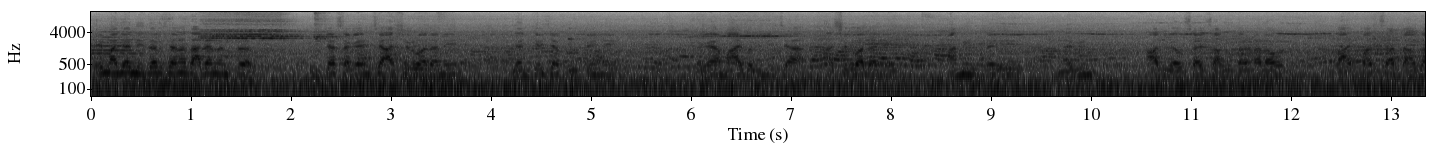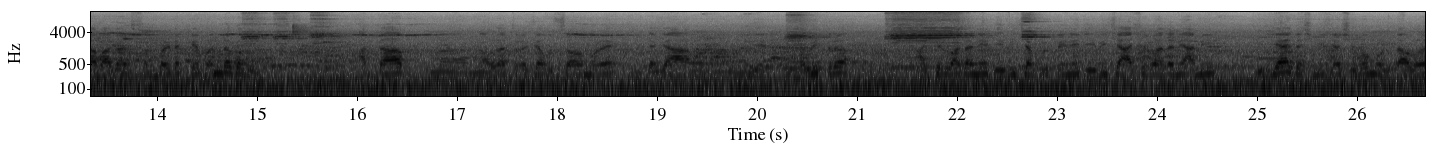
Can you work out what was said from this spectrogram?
हे माझ्या निदर्शनात आल्यानंतर तुमच्या सगळ्यांच्या आशीर्वादाने जनतेच्या कृपेने सगळ्या मायभगिनीच्या आशीर्वादाने आम्ही इथं हे नवीन आज व्यवसाय चालू करणार आहोत. बायपासचा ताजा बाजार शंभर टक्के बंद करून आता न- नवरात्राच्या उत्सवामुळे त्याच्या म्हणजे पवित्र आशीर्वादाने देवीच्या कृपेने देवीच्या आशीर्वादाने आम्ही विजयादशमीच्या शुभमुहूर्तावर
